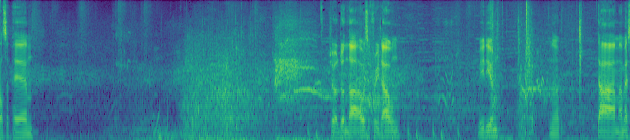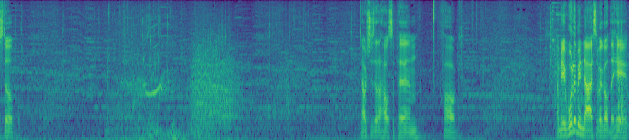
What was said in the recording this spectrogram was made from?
House of him. Should have done that. I was a free down. Medium. Nope. Damn, I messed up. Now she's at the House of Pain. Fuck. I mean, it would have been nice if I got the hit.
